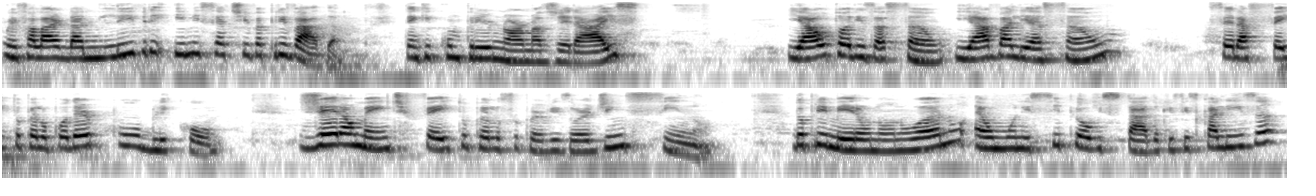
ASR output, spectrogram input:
vai falar da livre iniciativa privada. Tem que cumprir normas gerais, e a autorização e avaliação será feito pelo poder público, geralmente feito pelo supervisor de ensino. Do primeiro ao nono ano é o município ou estado que fiscaliza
